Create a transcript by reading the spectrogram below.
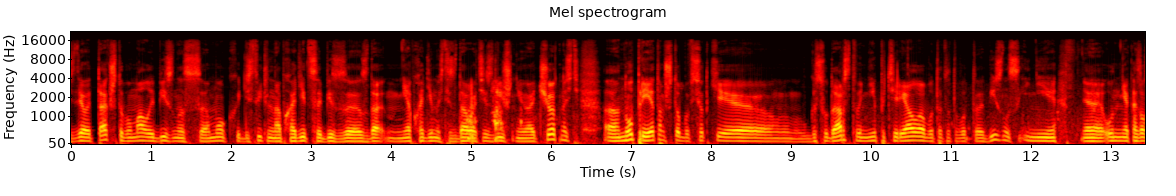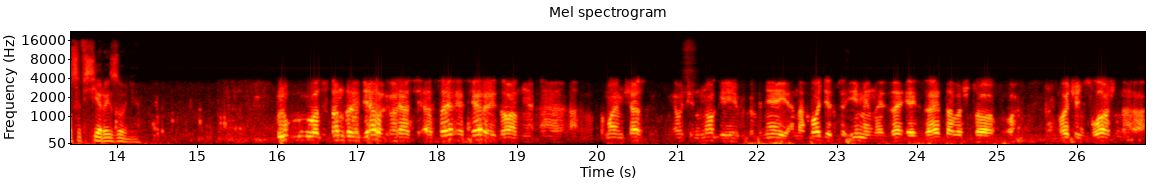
сделать так, чтобы малый бизнес мог действительно обходиться без э, сда- необходимости сдавать излишнюю отчетность, э, но при этом, чтобы все-таки э, государство не потеряло вот этот вот бизнес и не, э, он не оказался в серой зоне? Вот в том-то дело, говоря о серой зоне, э, по-моему, сейчас очень многие в ней находятся именно из-за из этого, что очень сложно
